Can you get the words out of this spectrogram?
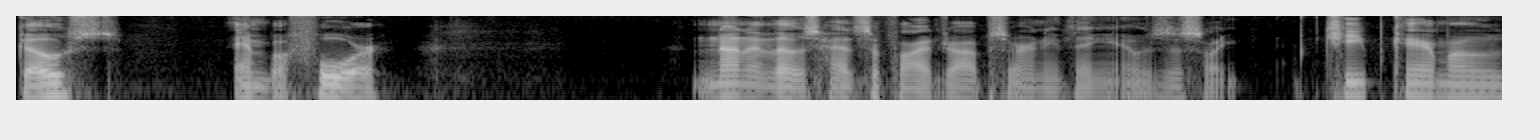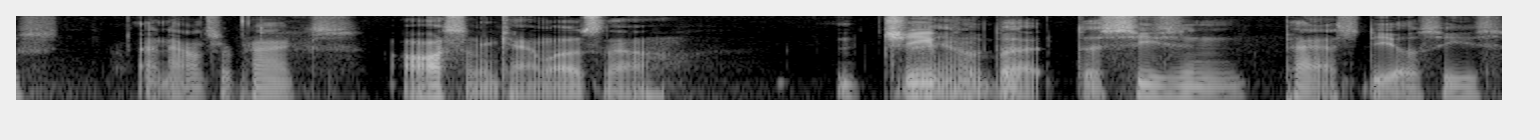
Ghost and before, none of those had supply drops or anything. It was just like cheap camos, announcer packs, Awesome camos though, you cheap know, the, but the season pass DLCs.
